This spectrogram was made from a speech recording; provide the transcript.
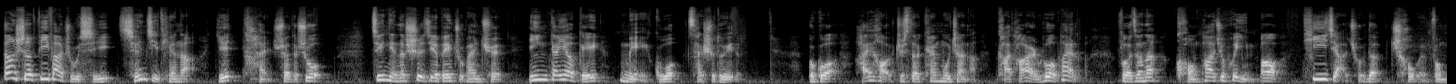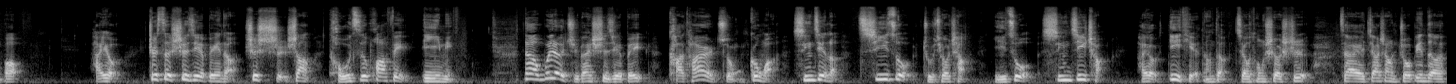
当时的 FIFA 主席前几天呢也坦率地说，今年的世界杯主办权应该要给美国才是对的。不过还好这次的开幕战呢，卡塔尔落败了。否则呢，恐怕就会引爆踢假球的丑闻风暴。还有，这次世界杯呢是史上投资花费第一名。那为了举办世界杯，卡塔尔总共啊新建了七座足球场、一座新机场，还有地铁等等交通设施，再加上周边的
